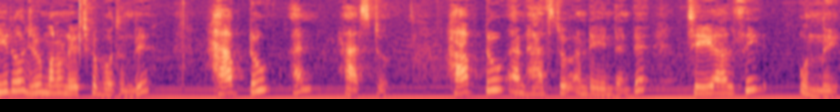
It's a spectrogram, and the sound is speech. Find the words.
ఈరోజు మనం నేర్చుకోబోతుంది have to and has to have to and has to అంటే ఏంటంటే చేయాల్సి ఉంది.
